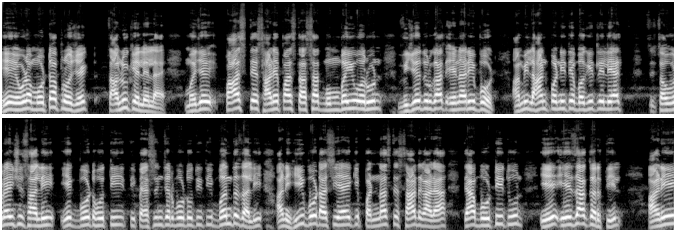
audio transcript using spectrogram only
हे एवढं मोठा प्रोजेक्ट चालू केलेला आहे. म्हणजे पाच ते साडेपाच तासात मुंबईवरून विजयदुर्गात येणारी बोट आम्ही लहानपणी ते बघितलेली आहे चौऱ्याऐंशी साली एक बोट होती ती पॅसेंजर बोट होती ती बंद झाली आणि ही बोट अशी आहे की पन्नास ते साठ गाड्या त्या बोटीतून ये ये जा करतील. आणि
